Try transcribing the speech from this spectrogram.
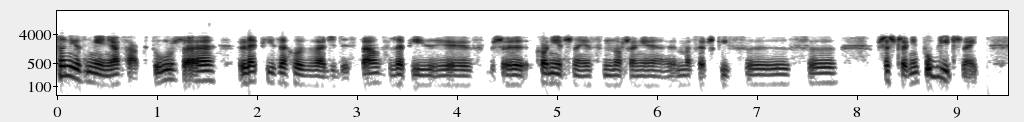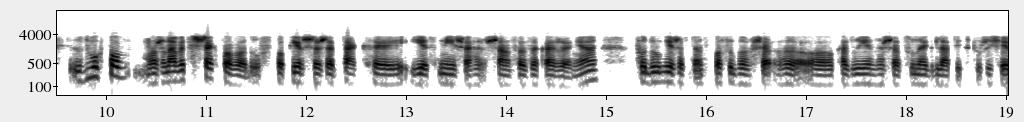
co nie zmienia faktu, że lepiej zachowywać dystans, lepiej, że konieczne jest noszenie maseczki w, w przestrzeni publicznej. Z dwóch, może nawet z trzech powodów. Po pierwsze, że tak jest mniejsza szansa zakażenia. Po drugie, że w ten sposób okazujemy szacunek dla tych, którzy się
